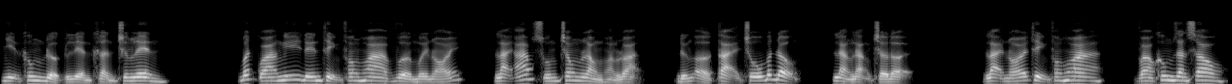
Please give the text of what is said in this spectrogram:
nhịn không được liền khẩn trương lên. Bất quá nghĩ đến thịnh phong hoa vừa mới nói, lại áp xuống trong lòng hoảng loạn, đứng ở tại chỗ bất động, lẳng lặng chờ đợi. Lại nói thịnh phong hoa, vào không gian sau,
